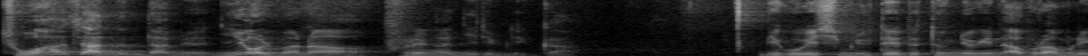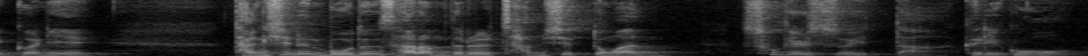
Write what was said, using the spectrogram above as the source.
좋아하지 않는다면 이 얼마나 불행한 일입니까? 미국의 16대 대통령인 아브라함 링컨이 당신은 모든 사람들을 잠시 동안 속일 수 있다. 그리고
